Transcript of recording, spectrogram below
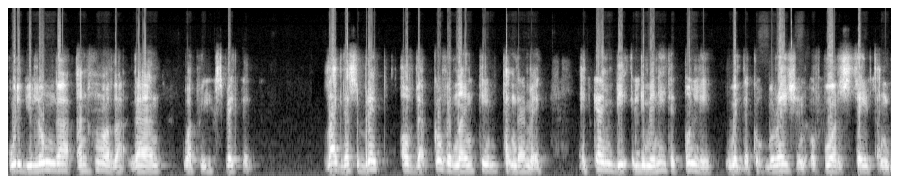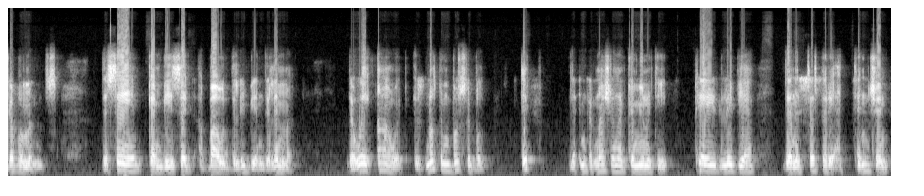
will be longer and harder than what we expected. Like the spread of the COVID 19 pandemic, it can be eliminated only with the cooperation of world states and governments. The same can be said about the Libyan dilemma. the way out is not impossible if the international community paid Libya the necessary attention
